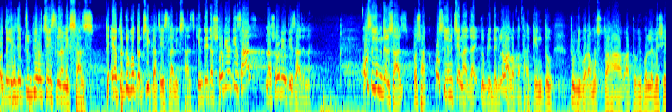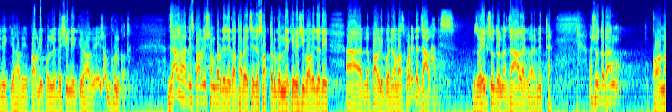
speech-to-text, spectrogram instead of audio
ওতে লিখেছে, টুপি হচ্ছে ইসলামিক সাজ। তো এতটুকু তো ঠিক আছে, ইসলামিক সাজ। কিন্তু এটা শরীয়তি সাজ না শরীয়তি সাজ নয়? মুসলিমদের সাজ, পোশাক। মুসলিম চেনা যায়, টুপি দেখলে ভালো কথা। কিন্তু টুপি পরা মুস্তাহাব, আর টুপি পরলে বেশি নেকি হবে, পাগড়ি পরলে বেশি নেকি হবে এইসব ভুল কথা। জাল হাদিস পাগড়ি সম্পর্কে যে কথা রয়েছে, যে সত্তর গুণ নেকি বেশি পাবে যদি পাগড়ি পরে নামাজ পড়ে, এটা জাল হাদিস। জয়ীফ শুধু না, জাল একবারে মিথ্যা। সুতরাং কোনো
